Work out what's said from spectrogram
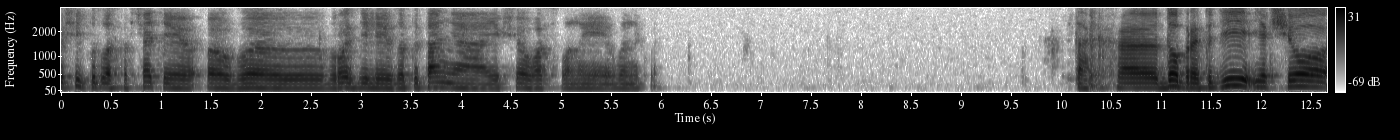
Пишіть, будь ласка, в чаті е, в, розділі запитання, якщо у вас вони виникли. Так, е, добре. Тоді, якщо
